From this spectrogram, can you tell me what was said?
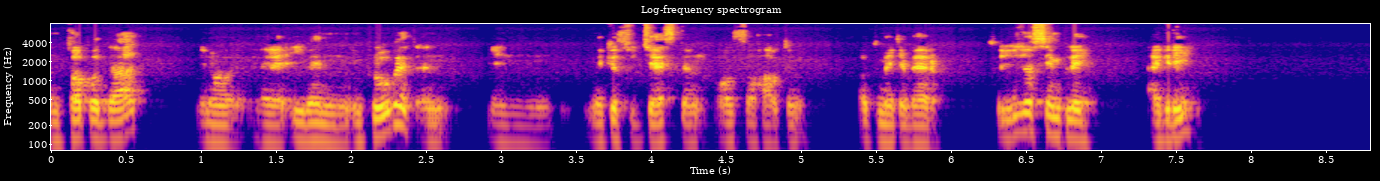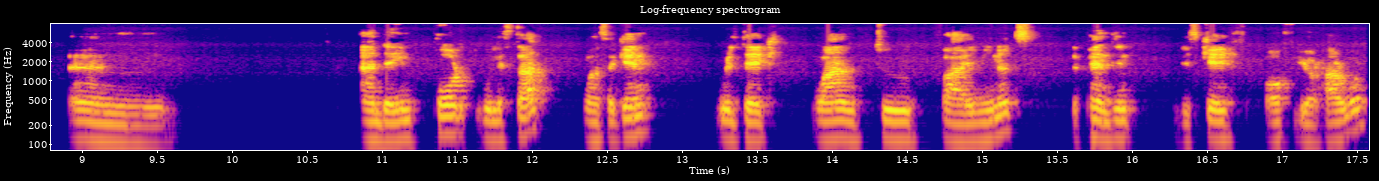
on top of that, you know, uh, even improve it and, and make a suggestion also how to how to make it better. So you just simply agree, and and the import will start. Once again, will take one to five minutes, depending in this case of your hardware.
